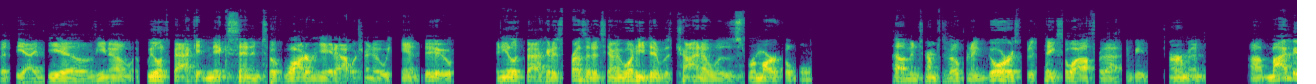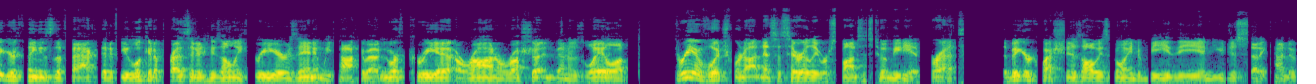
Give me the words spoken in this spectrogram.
but the idea of, you know, if we look back at Nixon and took Watergate out, which I know we can't do, and you look back at his presidency, I mean, what he did with China was remarkable um, in terms of opening doors, but it takes a while for that to be determined. Uh, my bigger thing is the fact that if you look at a president who's only three years in, and we talk about North Korea, Iran, Russia, and Venezuela, three of which were not necessarily responses to immediate threats, the bigger question is always going to be the, and you just said it kind of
